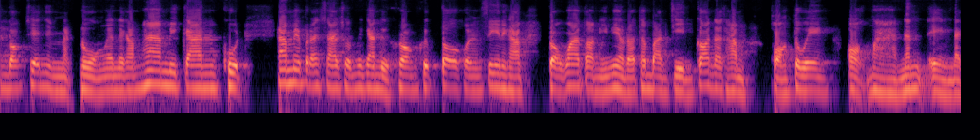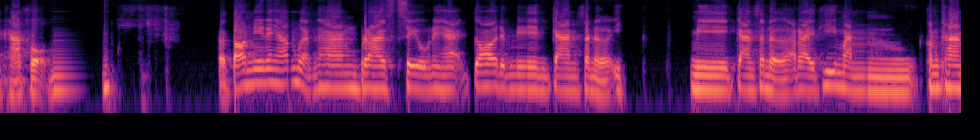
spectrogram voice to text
นบล็อกเชนอย่างหนักหน่วงเลยนะครับห้ามมีการขุดห้ามให้ประชาชนมีการถือครองคริปโตเคอเรนซีนะครับเพราะว่าตอนนี้เนี่ยรัฐบาลจีนก็จะทำของตัวเองออกมานั่นเองนะครับผม แต่ตอนนี้นะครับเหมือนทางบราซิลนะฮะก็จะมีการเสนออีก มีการเสนออะไรที่มันค่อนข้าง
